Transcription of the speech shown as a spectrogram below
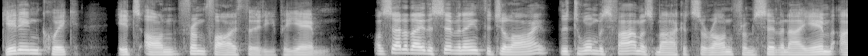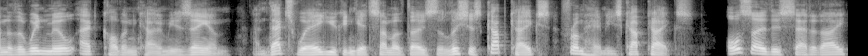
Get in quick. It's on from 5:30 p.m. On Saturday, the 17th of July, the Toowoomba's farmers markets are on from 7am under the windmill at Cobb & Co Museum. And that's where you can get some of those delicious cupcakes from Hammy's Cupcakes. Also this Saturday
